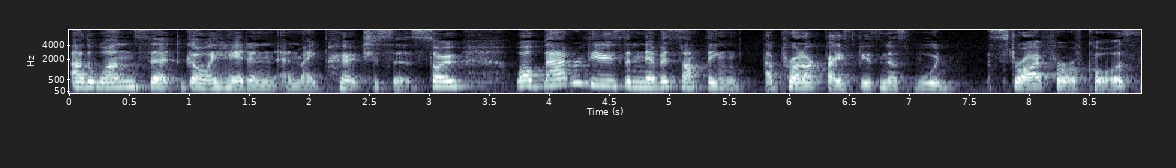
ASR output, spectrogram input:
are the ones that go ahead and, and make purchases. So while bad reviews are never something a product based business would strive for, of course,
